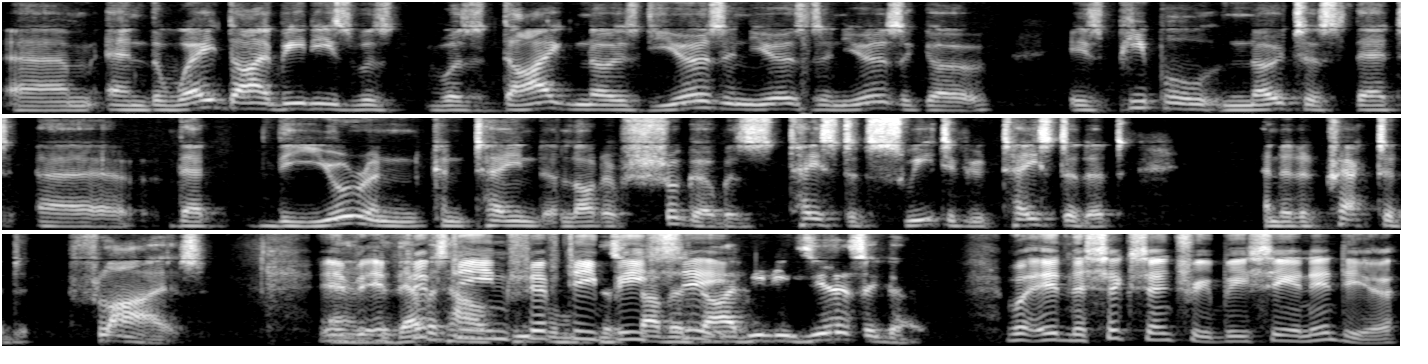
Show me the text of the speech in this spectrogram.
Um, and the way diabetes was, was diagnosed years and years and years ago is people noticed that uh, that the urine contained a lot of sugar, was tasted sweet if you tasted it, and it attracted flies. In, in 1550 BC, diabetes years ago. Well, in the sixth century BC in India,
